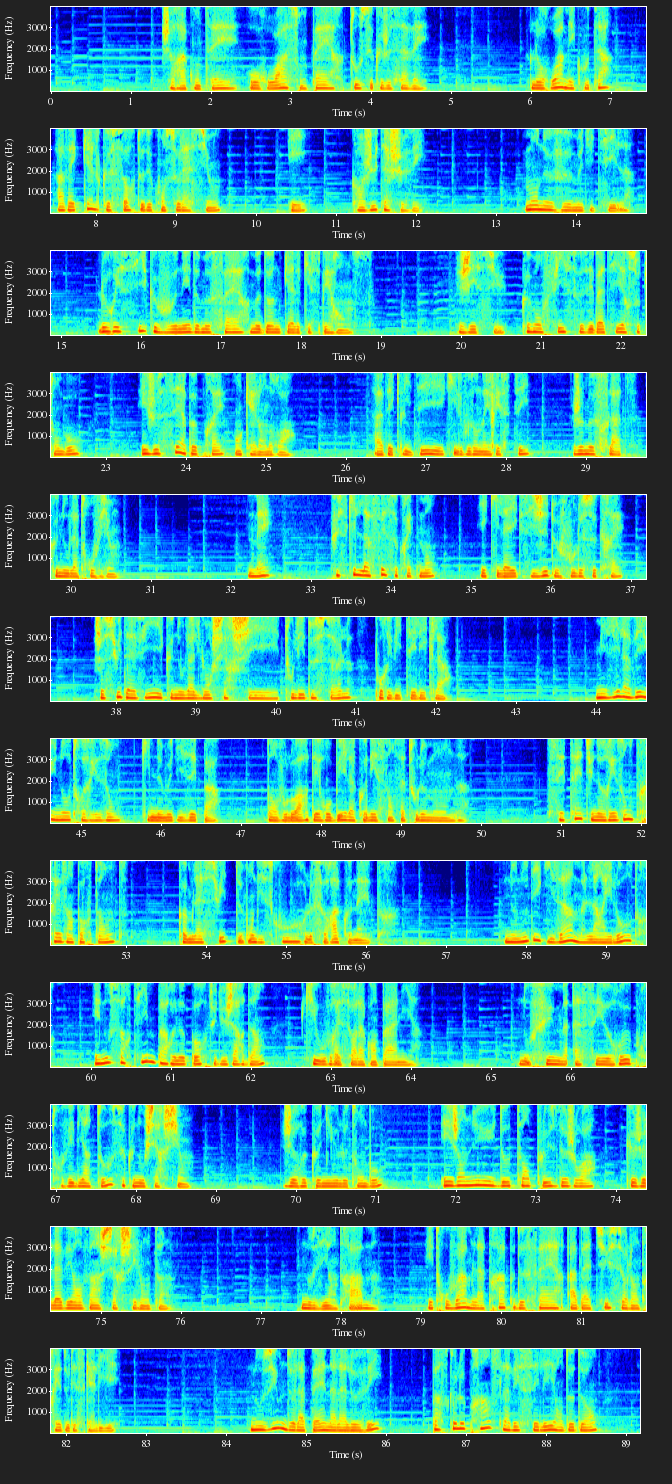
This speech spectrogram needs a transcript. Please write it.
Je racontai au roi son père tout ce que je savais. Le roi m'écouta avec quelque sorte de consolation, et, quand j'eus achevé, Mon neveu, me dit-il, le récit que vous venez de me faire me donne quelque espérance. J'ai su que mon fils faisait bâtir ce tombeau, et je sais à peu près en quel endroit. Avec l'idée qu'il vous en est resté, je me flatte que nous la trouvions. Mais, puisqu'il l'a fait secrètement, et qu'il a exigé de vous le secret, je suis d'avis que nous l'allions chercher tous les deux seuls pour éviter l'éclat. Mais il avait une autre raison qu'il ne me disait pas, d'en vouloir dérober la connaissance à tout le monde. C'était une raison très importante, comme la suite de mon discours le fera connaître. Nous nous déguisâmes l'un et l'autre, et nous sortîmes par une porte du jardin qui ouvrait sur la campagne. Nous fûmes assez heureux pour trouver bientôt ce que nous cherchions. Je reconnus le tombeau, et j'en eus d'autant plus de joie que je l'avais en vain cherché longtemps. Nous y entrâmes et trouvâmes la trappe de fer abattue sur l'entrée de l'escalier. Nous eûmes de la peine à la lever parce que le prince l'avait scellée en dedans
